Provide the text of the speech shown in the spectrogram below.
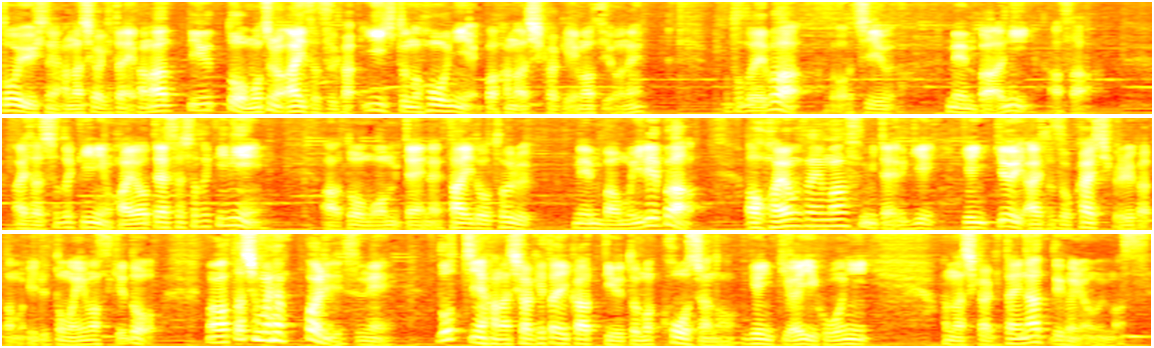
どういう人に話しかけたいかなっていうと、もちろん挨拶がいい人の方にやっぱ話しかけますよね。例えば、チームメンバーに朝、挨拶した時に、おはようって挨拶した時に、あどうもみたいな態度を取るメンバーもいれば、あおはようございますみたいな元気よい挨拶を返してくれる方もいると思いますけど、まあ、私もやっぱりですね、どっちに話しかけたいかっていうと、まあ、後者の元気がいい方に話しかけたいなっていうふうに思います。っ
